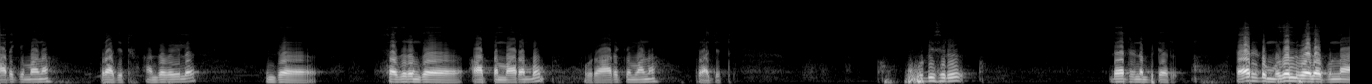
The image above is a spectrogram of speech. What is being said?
ஆரோக்கியமான ப்ராஜெக்ட் அந்த வகையில் இந்த சதுரங்க ஆட்டம் ஆரம்பம். ஒரு ஆரோக்கியமான ப்ராஜெக்ட் ப்ரொடியூசரு டேரக்டர் நம்பிட்டார். டேரக்டர் முதல் வேலை அப்படின்னா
